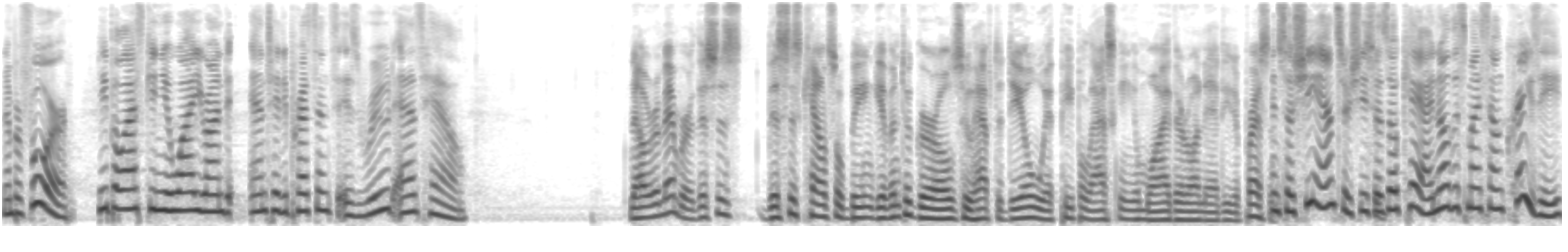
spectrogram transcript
Number four, people asking you why you're on antidepressants is rude as hell. Now remember, this is this is counsel being given to girls who have to deal with people asking them why they're on antidepressants. And so she answers, she says, Okay, I know this might sound crazy,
